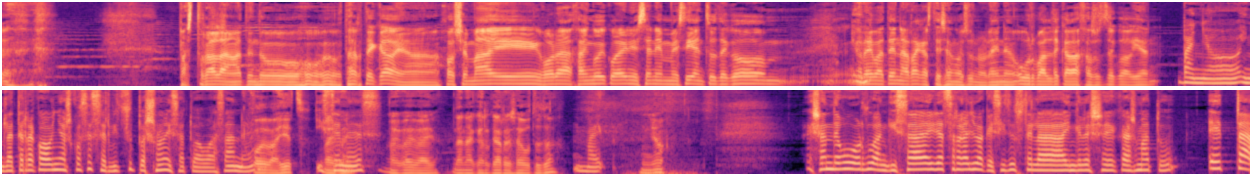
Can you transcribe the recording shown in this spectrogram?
Pastorala ematen du tarteka, baina Jose Mai gora jaingoikoaren izenen mestia entzuteko mm, garai baten arrakasta izango zuen orain ur baldeka jasotzeko agian. Baino Inglaterrako baino askoz zerbitzu personalizatuagoa zan, eh? Jode baiet. Bai, Izenez. Bai, bai, bai, danak elkar ezagututa. Bai. Jo. Esan dugu orduan giza iratzargailuak ez zituztela ingelesek asmatu eta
